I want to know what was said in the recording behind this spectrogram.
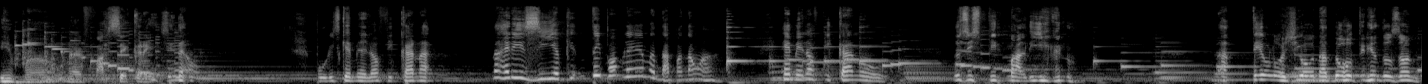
Irmão, não é fácil ser crente, não. Por isso que é melhor ficar na, na heresia, porque não tem problema, dá para dar uma. É melhor ficar no, nos espíritos malignos, na teologia ou na doutrina dos homens.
